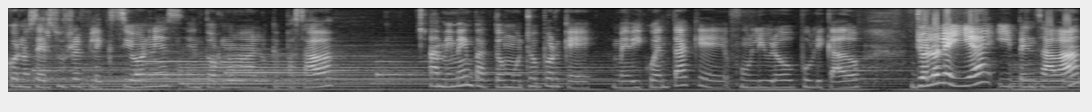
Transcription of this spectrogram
conocer sus reflexiones en torno a lo que pasaba. A mí me impactó mucho porque me di cuenta que fue un libro publicado yo lo leía y pensaba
